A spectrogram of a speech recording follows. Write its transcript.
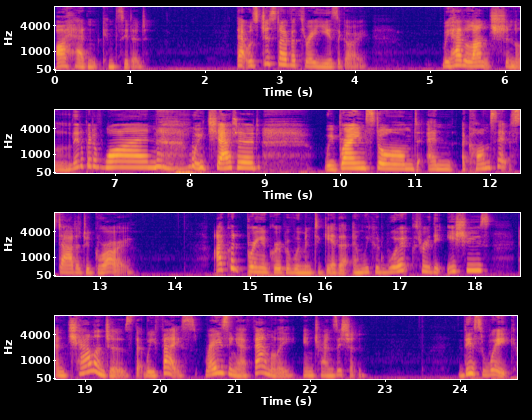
I hadn't considered. That was just over three years ago. We had lunch and a little bit of wine. we chatted. We brainstormed, and a concept started to grow. I could bring a group of women together and we could work through the issues and challenges that we face raising our family in transition. This week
